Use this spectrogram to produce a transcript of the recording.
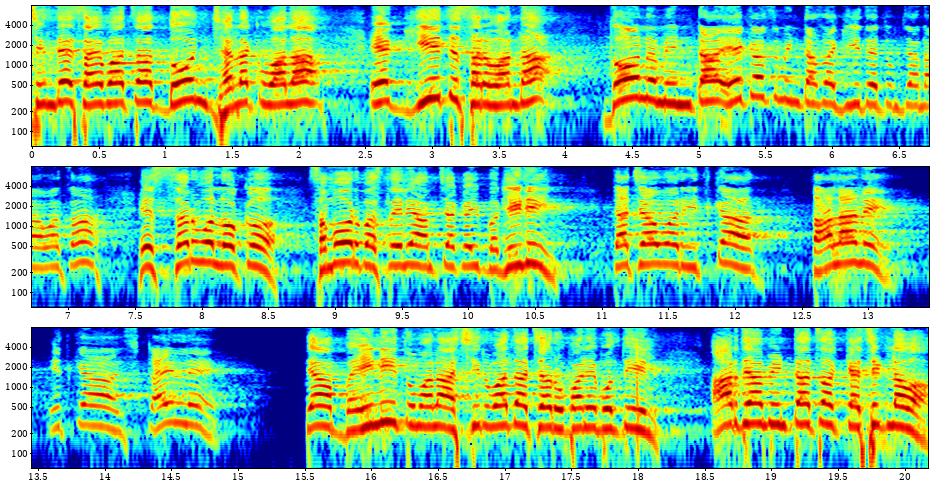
शिंदे साहेबाचा दोन झलकवाला एक गीत सर्वांना. दोन मिनिटा एकच मिनिटाचा गीत आहे तुमच्या नावाचा. हे सर्व लोक समोर बसलेले आमच्या काही भगिनी त्याच्यावर इतका तालाने इतक्या स्टाईलने त्या बहिणी तुम्हाला आशीर्वादाच्या रूपाने बोलतील. अर्ध्या मिनिटाचा कॅसेट लावा.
